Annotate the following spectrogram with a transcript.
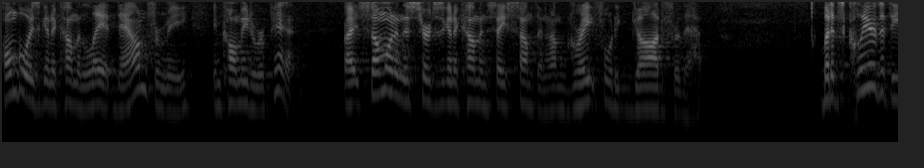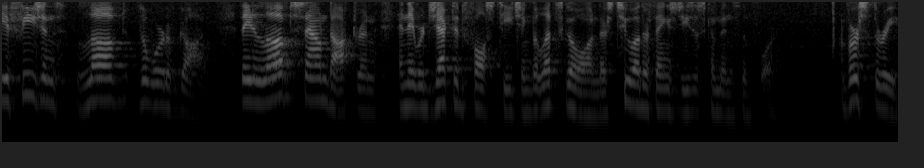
homeboy's going to come and lay it down for me and call me to repent. Right? Someone in this church is going to come and say something, and I'm grateful to God for that. But it's clear that the Ephesians loved the Word of God. They loved sound doctrine and they rejected false teaching. But let's go on. There's two other things Jesus commends them for. Verse 3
